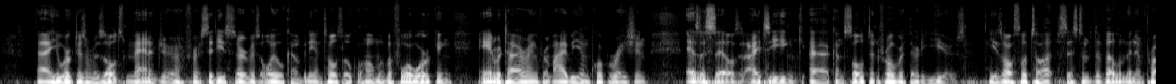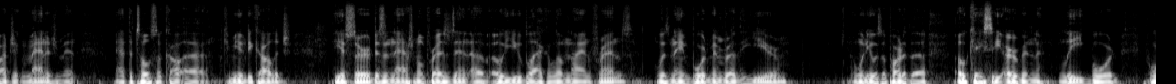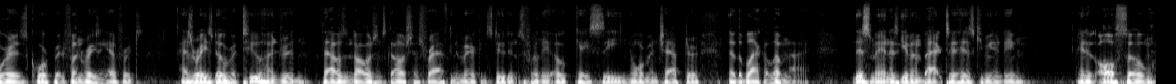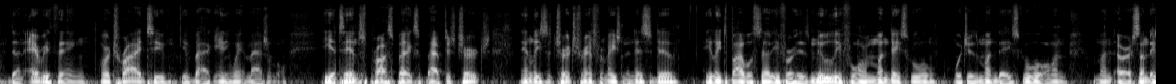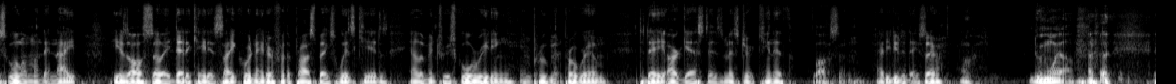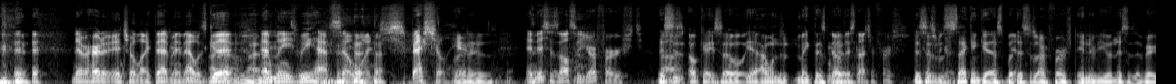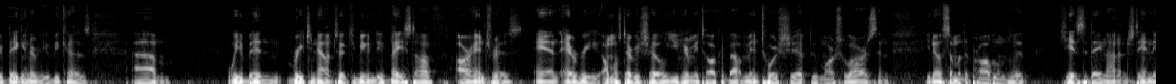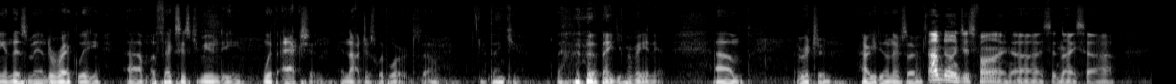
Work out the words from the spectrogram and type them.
Uh, he worked as a results manager for Cities Service Oil Company in Tulsa, Oklahoma, before working and retiring from IBM Corporation as a sales and IT uh, consultant for over 30 years. He has also taught systems development and project management at the Tulsa Co- uh, Community College. He has served as a national president of OU Black Alumni and Friends, was named board member of the year when he was a part of the OKC Urban League Board for his corporate fundraising efforts, has raised over $200,000 in scholarships for African American students for the OKC Norman chapter of the Black Alumni. This man has given back to his community and has also done everything or tried to give back any way imaginable. He attends Prospects Baptist Church and leads the Church Transformation Initiative. He leads Bible study for his newly formed Monday School, which is Monday School on Mon- or Sunday School on Monday night. He is also a dedicated site coordinator for the Prospects Whiz Kids Elementary School Reading Improvement Program. Today, our guest is Mr. Kenneth Lawson. How do you do today, sir? Oh, doing well. Never heard an intro like that, man. That was good. Yeah. That means we have someone special here. And this is also your first. This uh, is okay. So yeah, I wanted to make this clear. no, this is not your first. This is the second guest, but Yeah. this is our first interview, and this is a very big interview because um, we've been reaching out to a community based off our interests, and every almost every show you hear me talk about mentorship through martial arts, and you know some of the problems with kids today not understanding, and this man directly um, affects his community with action and not just with words. So, Thank you. thank you for being here, um, Richard. How are you doing there, sir? I'm doing just fine. Uh, it's a nice, uh,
